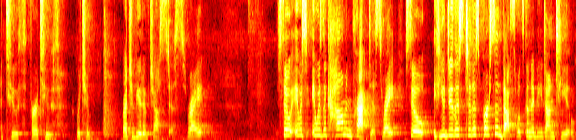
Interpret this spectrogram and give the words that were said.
a tooth for a tooth, retributive justice, right? So it was, it was a common practice, right? So if you do this to this person, that's what's going to be done to you.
